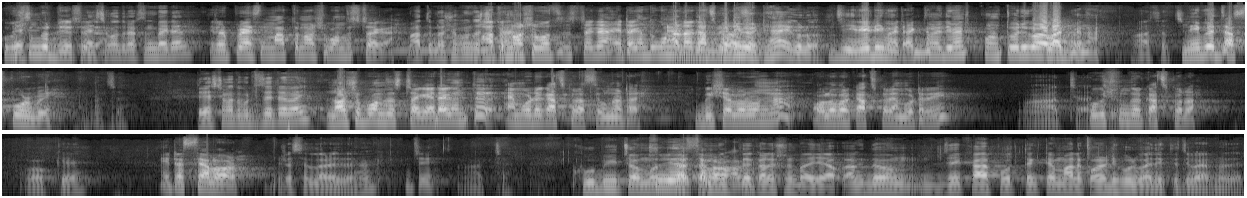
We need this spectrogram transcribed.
খুবই সুন্দর ড্রেস প্রাইসটা কত রাখছেন ভাই এটার এটার প্রাইস মাত্র নশো পঞ্চাশ টাকা। মাত্র নশো পঞ্চাশ মাত্র টাকা? নশো পঞ্চাশ টাকা এটা কিন্তু ওনাটা কাজ করা। রেডিমেড হ্যাঁ এগুলো। জি রেডিমেড একদম রেডিমেড কোনো তৈরি করা লাগবে না। আচ্ছা আচ্ছা। নেবে জাস্ট পড়বে আচ্ছা। প্রাইসটা কত পড়ছে এটা ভাই? নশো পঞ্চাশ টাকা এটা কিন্তু এমব্রয়ডারি কাজ করা আছে ওনাটায় বিশাল ওর না অল ওভার কাজ করা এমব্রয়ডারি আচ্ছা খুব সুন্দর কাজ করা। ওকে। এটা সালোয়ার। এটা সেলারে হ্যাঁ? জি। আচ্ছা। খুবই চমৎকার চমৎকার কালেকশন ভাই একদম যে প্রত্যেকটা মাল কোয়ালিটি ফুল ভাই দেখতেছি ভাই আপনাদের।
